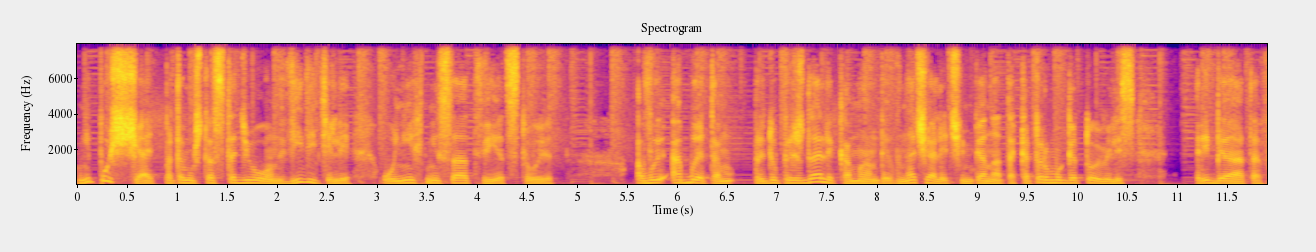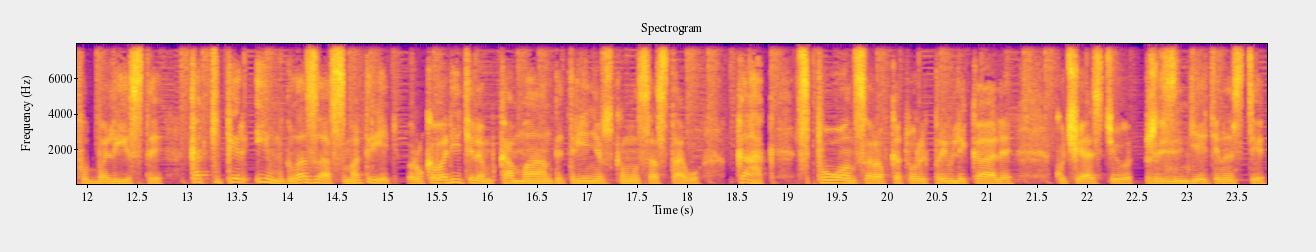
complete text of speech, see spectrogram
Не пущать, потому что стадион, видите ли, у них не соответствует. А вы об этом предупреждали команды в начале чемпионата, к которому готовились ребята, футболисты, как теперь им в глаза смотреть, руководителям команды, тренерскому составу, как спонсоров, которых привлекали к участию жизнедеятельности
